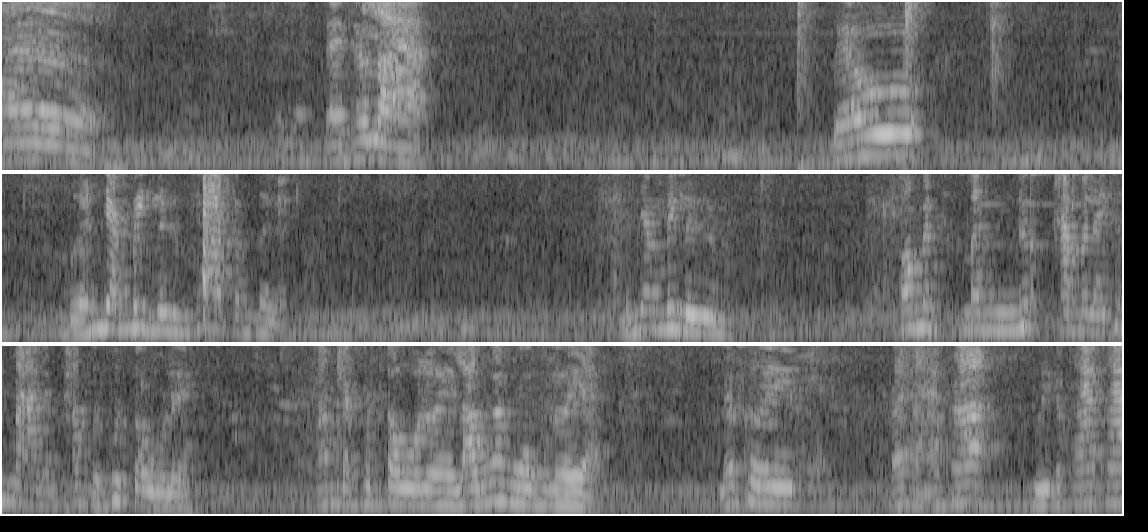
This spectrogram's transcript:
เออแต่ฉลาด แล้ว เหมือนยังไม่ลืมชาติกำเนิด เหมือนยังไม่ลืม เพราะมันมันนึกทำอะไรขึ้นมาเนี่ยทำเหมือนคนโตเลยทำแบบคนโตเลย เราก็งงเลยอะ แล้วเคยไปหาพระคุยกับพระพระ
